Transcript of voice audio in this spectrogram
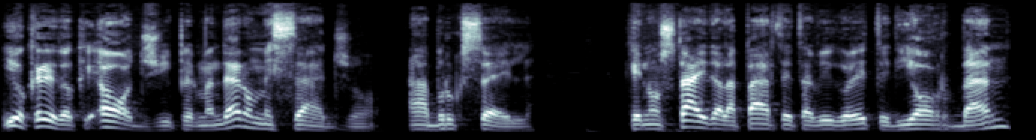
Io credo che oggi per mandare un messaggio a Bruxelles che non stai dalla parte, tra virgolette, di Orban,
